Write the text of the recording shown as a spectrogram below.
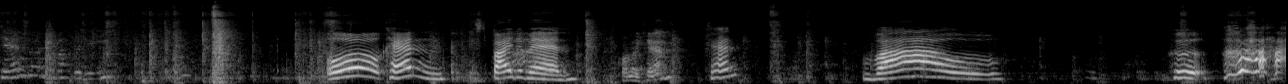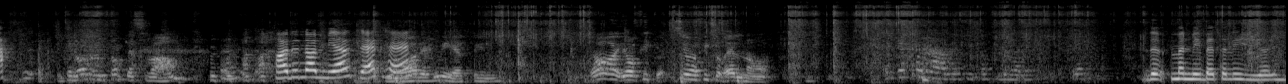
Ken har batteri. โอ้แคนสไปเดอร์แมน Kolla Ken. แคนว้าว ฮึ Vi kan låta dem plocka svamp. har du någon mer Jack här Ja, det är mer till. Ja, jag fick, så jag fick av Elna. Jag ska kolla om jag fick batterier. Det- มันมีแบตเตอรี่เยอะอยู่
